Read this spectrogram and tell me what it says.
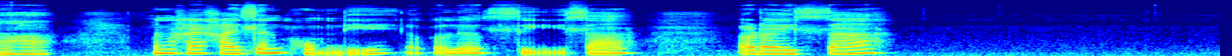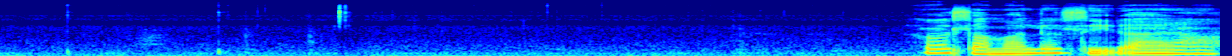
นะคะ มันคล้ายๆเส้นผมดี แล้วก็เลือกสีซะ อะไรซะ ก็สามารถเลือกสีได้นะคะ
